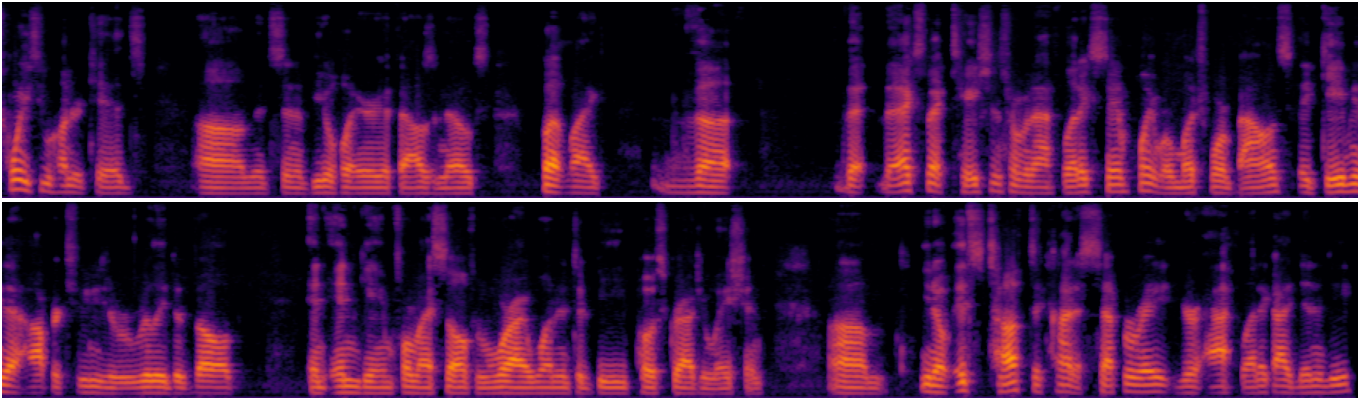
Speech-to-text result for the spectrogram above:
2,200 kids. Um, it's in a beautiful area, Thousand Oaks, but like the the the expectations from an athletic standpoint were much more balanced. It gave me that opportunity to really develop an end game for myself and where I wanted to be post graduation. Um, you know, it's tough to kind of separate your athletic identity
